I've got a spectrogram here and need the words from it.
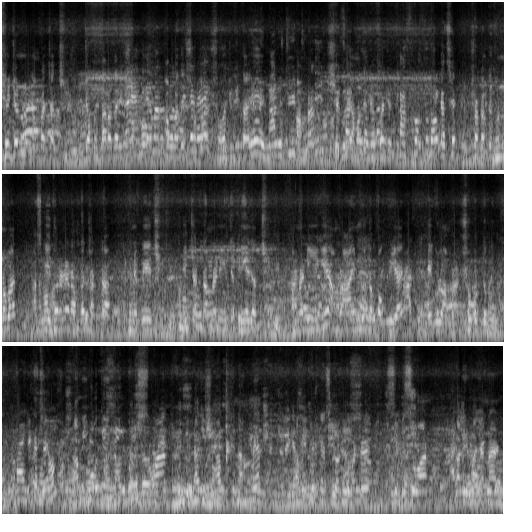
সেই জন্যই আমরা চাচ্ছি যত তাড়াতাড়ি সম্ভব আপনাদের সকলের সহযোগিতায় আমরা সেগুলি আমাদের ঠিক আছে? সকলকে ধন্যবাদ। আজকে এই ধরনের আমরা চারটা এখানে পেয়েছি। এই চারটা আমরা নিয়ে যাচ্ছি। আমরা নিয়ে গিয়ে আমরা আইনগত প্রক্রিয়ায় এগুলো আমরা সুপর্দ করি ঠিক আছে? আমি আমি ওয়ান কালীর বাজার নারায়ণ।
